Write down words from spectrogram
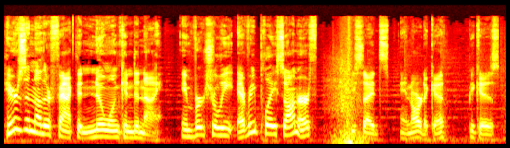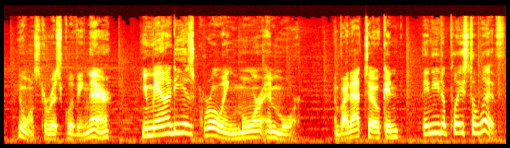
Here's another fact that no one can deny. In virtually every place on Earth, besides Antarctica, because who wants to risk living there, humanity is growing more and more. And by that token, they need a place to live.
